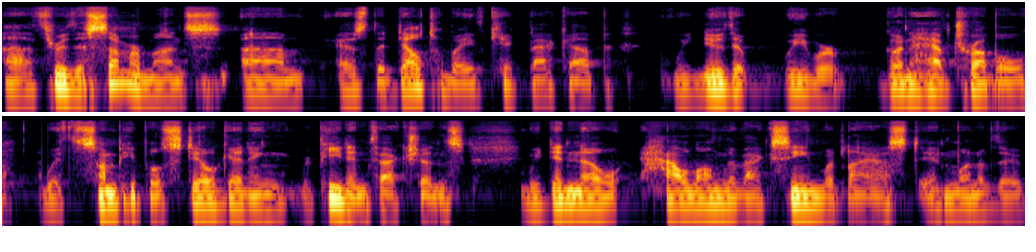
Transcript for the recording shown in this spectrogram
Uh, through the summer months, um, as the Delta wave kicked back up, we knew that we were going to have trouble with some people still getting repeat infections. We didn't know how long the vaccine would last, and one of the,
